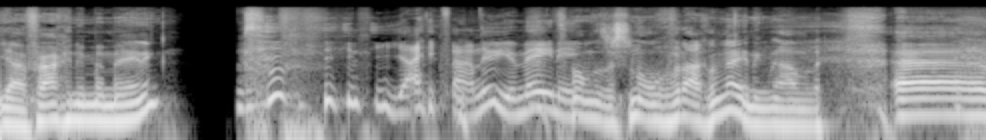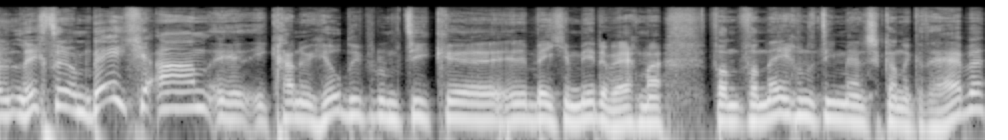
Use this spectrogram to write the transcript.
ja, vraag je nu mijn mening? ja, ik vraag nu je mening. Anders is het een ongevraagde mening namelijk. Eh, ligt er een beetje aan. Ik ga nu heel diplomatiek eh, een beetje middenweg. Maar van, van 9 tot 10 mensen kan ik het hebben.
